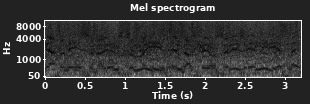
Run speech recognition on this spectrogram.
Japanese civilians to leave industrial cities immediately.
